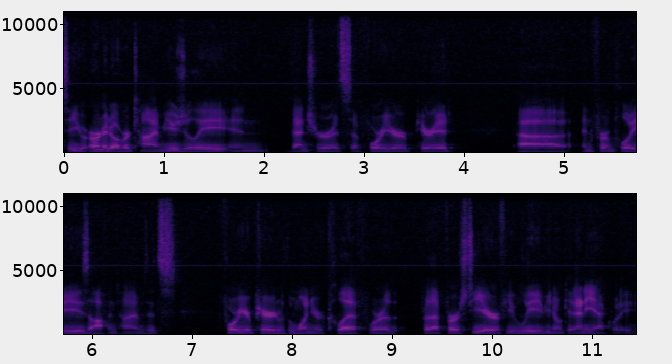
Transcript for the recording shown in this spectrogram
so you earn it over time. Usually in venture, it's a four-year period, uh, and for employees, oftentimes it's four-year period with a one-year cliff where for that first year, if you leave, you don't get any equity.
